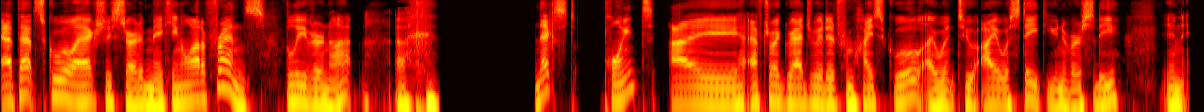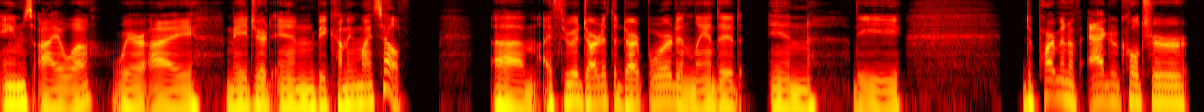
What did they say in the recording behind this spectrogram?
At that school, I actually started making a lot of friends, believe it or not. Uh, next point, I after I graduated from high school, I went to Iowa State University in Ames, Iowa, where I majored in becoming myself. Um, I threw a dart at the dartboard and landed in the Department of Agriculture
